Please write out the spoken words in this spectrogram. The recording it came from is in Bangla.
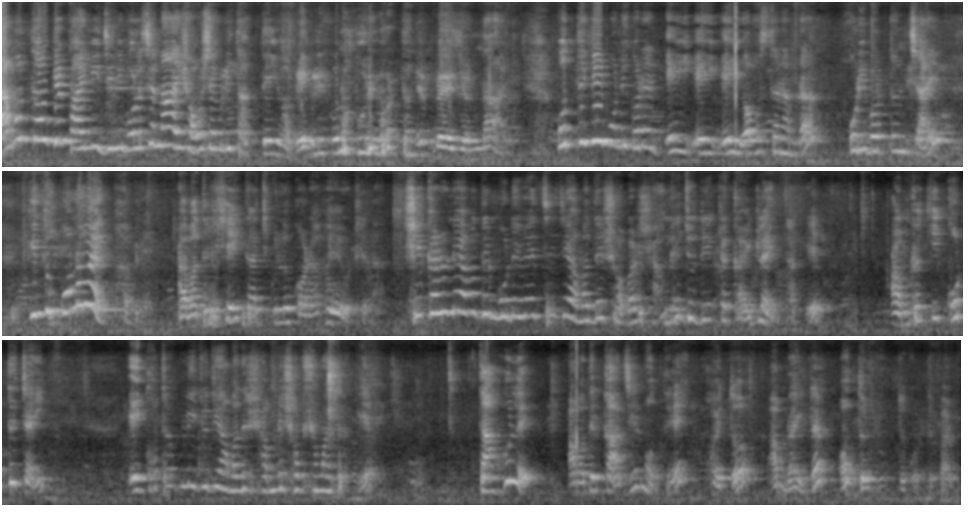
এমন কাউকে পাইনি যিনি বলেছে, না, এই সমস্যাগুলি থাকতেই হবে, এগুলির কোনো পরিবর্তনের প্রয়োজন নাই। প্রত্যেকেই মনে করেন এই এই এই অবস্থান আমরা পরিবর্তন চাই, কিন্তু কোনো একভাবে আমাদের সেই কাজগুলো করা হয়ে ওঠে না। সে কারণে আমাদের মনে হয়েছে যে আমাদের সবার সামনে যদি একটা গাইডলাইন থাকে, আমরা কি করতে চাই? এই কথাগুলি যদি আমাদের সামনে সব সময় থাকে, তাহলে আমাদের কাজের মধ্যে হয়তো আমরা এটা অন্তর্ভুক্ত করতে পারব।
